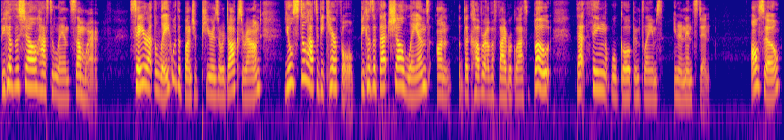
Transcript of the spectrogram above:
because the shell has to land somewhere. Say you're at the lake with a bunch of piers or docks around, you'll still have to be careful because if that shell lands on the cover of a fiberglass boat, that thing will go up in flames in an instant. Also,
